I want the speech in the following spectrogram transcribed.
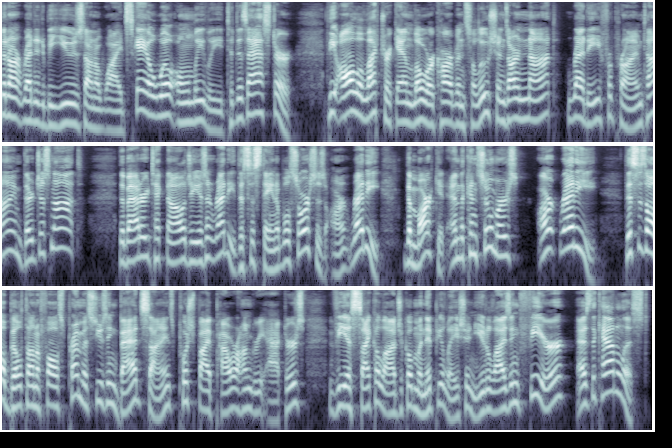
that aren't ready to be used on a wide scale will only lead to disaster. The all electric and lower carbon solutions are not ready for prime time. They're just not. The battery technology isn't ready. The sustainable sources aren't ready. The market and the consumers aren't ready. This is all built on a false premise using bad science pushed by power hungry actors via psychological manipulation utilizing fear as the catalyst.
